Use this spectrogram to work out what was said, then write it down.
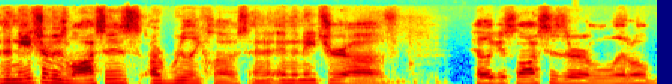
the nature of his losses are really close, and, and the nature of Hillegas losses are a little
